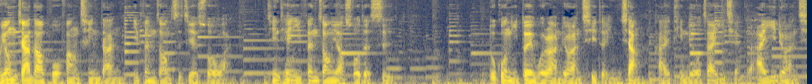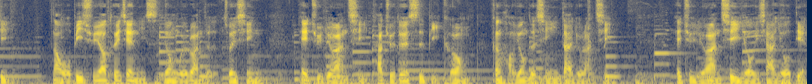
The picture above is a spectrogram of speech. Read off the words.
不用加到播放清单，一分钟直接说完。今天一分钟要说的是，如果你对微软浏览器的印象还停留在以前的 IE 浏览器，那我必须要推荐你使用微软的最新 Edge 浏览器，它绝对是比 Chrome 更好用的新一代浏览器。Edge 浏览器有以下优点：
